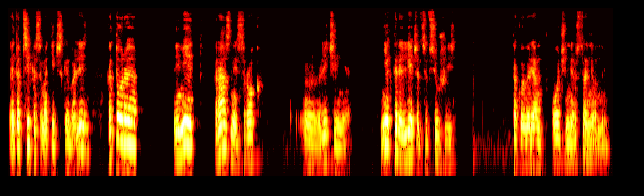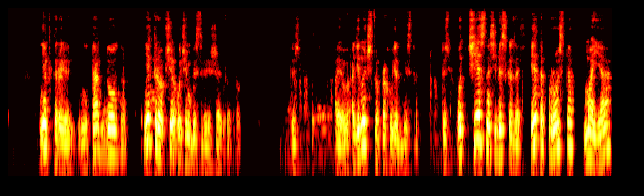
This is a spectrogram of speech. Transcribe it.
Это психосоматическая болезнь, которая имеет разный срок э, лечения. Некоторые лечатся всю жизнь. Такой вариант очень распространенный. Некоторые не так долго. Некоторые вообще очень быстро решают вопрос. То есть э, одиночество проходит быстро. То есть, вот честно себе сказать, это просто моя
